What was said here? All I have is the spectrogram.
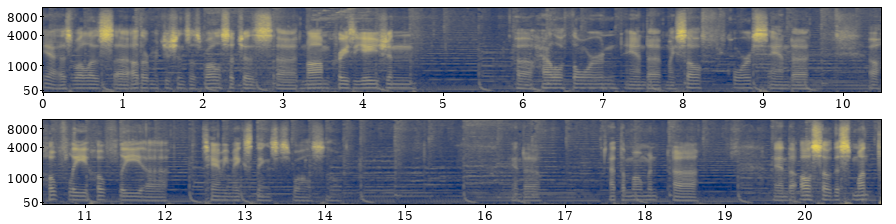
yeah, as well as uh, other magicians as well, such as uh, Nom, Crazy Asian, uh, Hallowthorn, and myself, of course, and hopefully, hopefully, Tammy makes things as well. So, and at the moment, and also this month,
